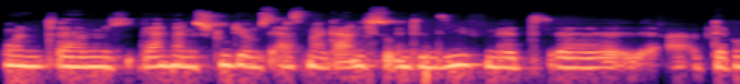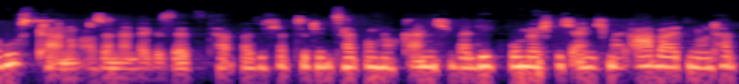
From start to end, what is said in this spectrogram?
und ähm, mich während meines Studiums erstmal gar nicht so intensiv mit äh, der Berufsplanung auseinandergesetzt habe. Also ich habe zu dem Zeitpunkt noch gar nicht überlegt, wo möchte ich eigentlich mal arbeiten und habe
